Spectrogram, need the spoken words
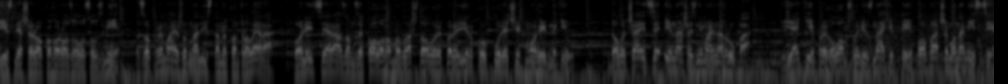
Після широкого розголосу в змі, зокрема й журналістами контролера, поліція разом з екологами влаштовує перевірку курячих могильників. Долучається і наша знімальна група. Які приголомшливі знахідки побачимо на місці.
